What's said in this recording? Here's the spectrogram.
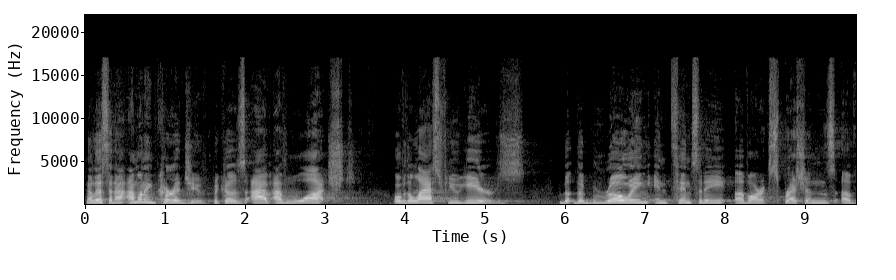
Now, listen, I, am going to encourage you because I've, I've watched over the last few years the, the growing intensity of our expressions of,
